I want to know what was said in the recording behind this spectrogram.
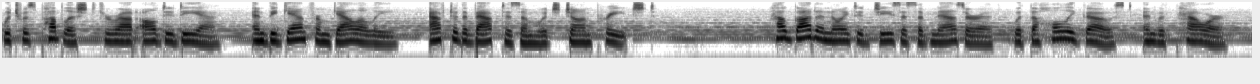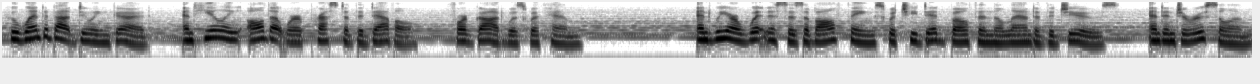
which was published throughout all Judea, and began from Galilee, after the baptism which John preached. How God anointed Jesus of Nazareth with the Holy Ghost and with power, who went about doing good, and healing all that were oppressed of the devil, for God was with him. And we are witnesses of all things which he did both in the land of the Jews, and in Jerusalem,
